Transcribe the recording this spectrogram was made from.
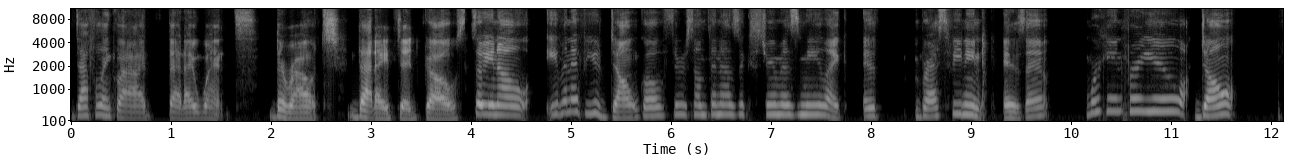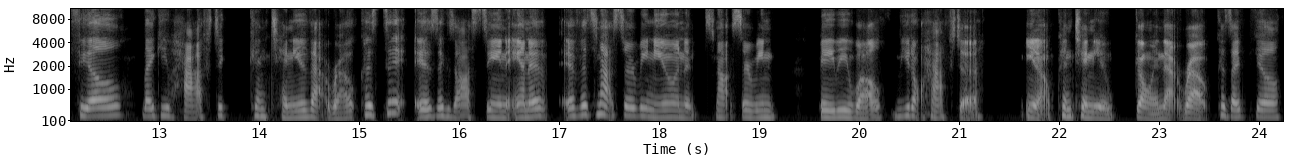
definitely glad that I went the route that I did go. So, you know, even if you don't go through something as extreme as me, like if breastfeeding isn't working for you, don't feel like you have to continue that route because it is exhausting. And if, if it's not serving you and it's not serving baby well, you don't have to, you know, continue going that route. Because I feel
